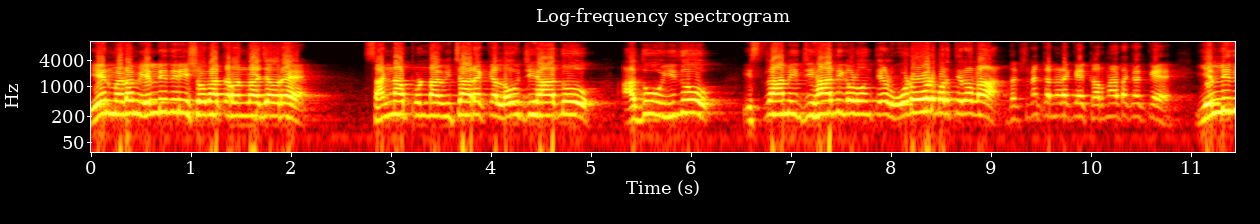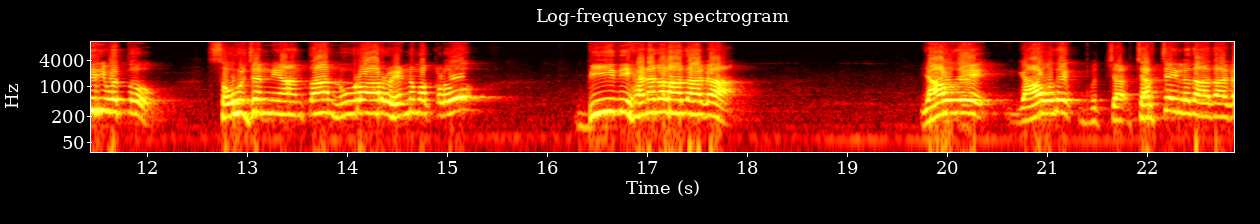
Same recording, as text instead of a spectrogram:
ಏನ್ ಮೇಡಮ್ ಎಲ್ಲಿದ್ದೀರಿ ಶೋಭಾ ಕರಂದ್ಲಾಜೆ ಅವರೇ? ಸಣ್ಣ ಪುಂಡ ವಿಚಾರಕ್ಕೆ ಲವ್ ಜಿಹಾದು, ಅದು ಇದು, ಇಸ್ಲಾಮಿ ಜಿಹಾದಿಗಳು ಅಂತ ಹೇಳಿ ಓಡೋಡ್ ಬರ್ತಿರಲ್ಲ ದಕ್ಷಿಣ ಕನ್ನಡಕ್ಕೆ, ಕರ್ನಾಟಕಕ್ಕೆ. ಎಲ್ಲಿದ್ದೀರಿ ಇವತ್ತು? ಸೌಜನ್ಯ ಅಂತ ನೂರಾರು ಹೆಣ್ಣು ಮಕ್ಕಳು ಬೀದಿ ಹೆಣಗಳಾದಾಗ ಯಾವುದೇ ಯಾವುದೇ ಚ- ಚರ್ಚೆ ಇಲ್ಲದ ಆದಾಗ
